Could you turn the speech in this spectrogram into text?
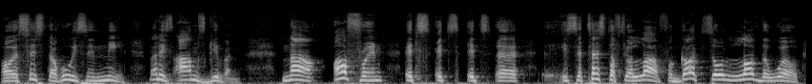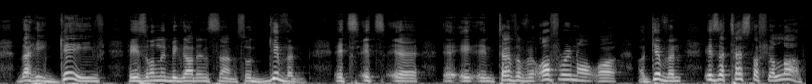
or a sister who is in need. That is alms given. Now, offering, it's, it's, it's, uh, it's a test of your love. For God so loved the world that he gave his only begotten son. So given, it's, it's uh, in terms of offering or, or, or given, is a test of your love.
